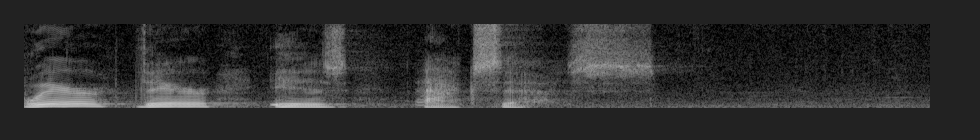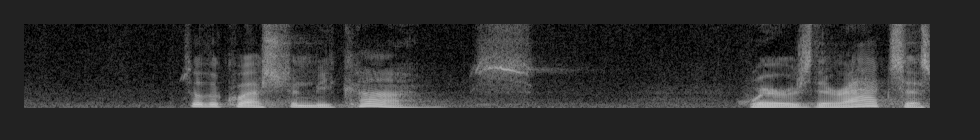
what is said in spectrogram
where there is access. So the question becomes where is there access?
